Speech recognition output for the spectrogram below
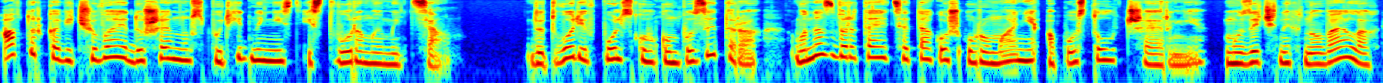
Авторка відчуває душевну спорідненість із творами митця. До творів польського композитора вона звертається також у романі Апостол Черні, музичних новелах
